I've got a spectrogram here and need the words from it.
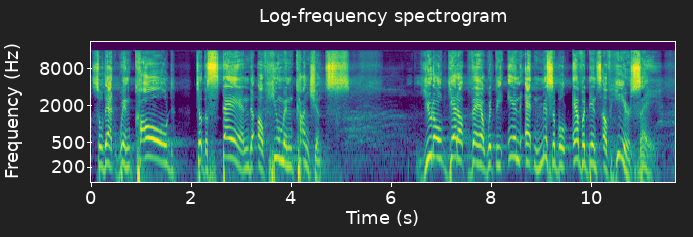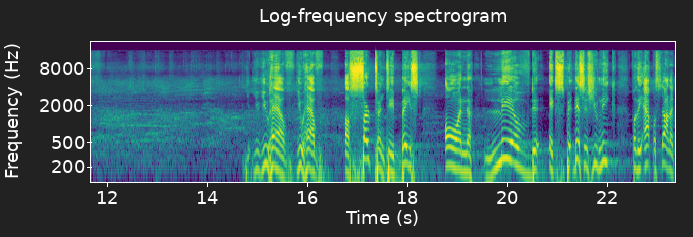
so that when called to the stand of human conscience, you don't get up there with the inadmissible evidence of hearsay. You, you, have, you have a certainty based on lived experience. This is unique for the apostolic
